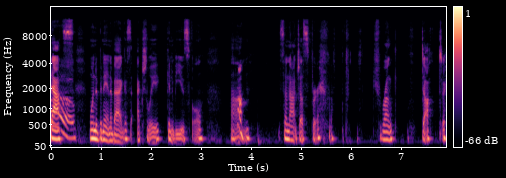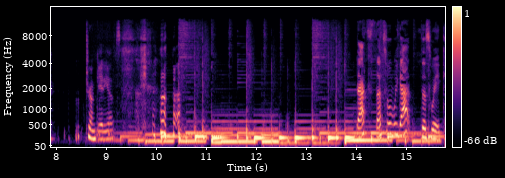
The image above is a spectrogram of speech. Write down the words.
that's Oh. when a banana bag is actually going to be useful. Um, So not just for drunk doctor. Drunk idiots. That's that's what we got this week.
